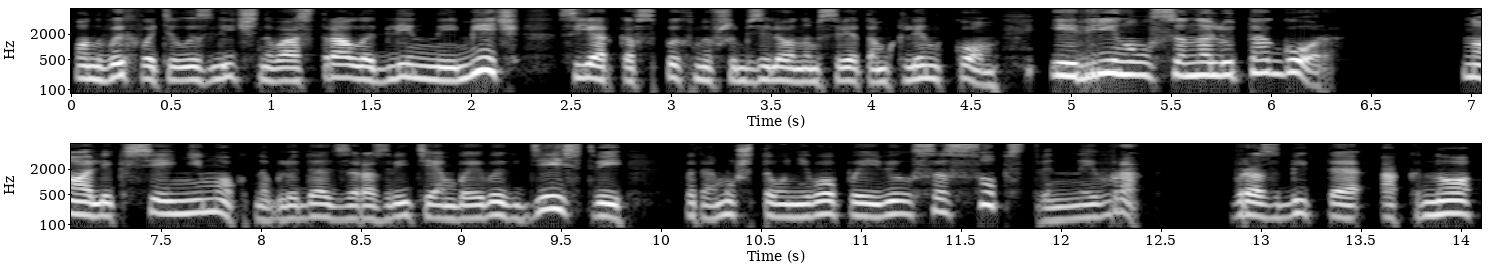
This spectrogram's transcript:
он выхватил из личного астрала длинный меч с ярко вспыхнувшим зеленым светом клинком и ринулся на Лютогора. Но Алексей не мог наблюдать за развитием боевых действий, потому что у него появился собственный враг. В разбитое окно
